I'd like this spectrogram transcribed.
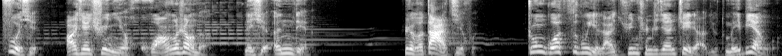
父亲，而且是你皇上的那些恩典，这是个大机会。中国自古以来君臣之间这点就没变过。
